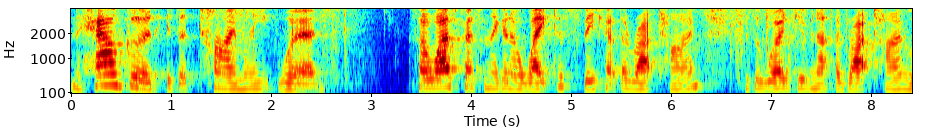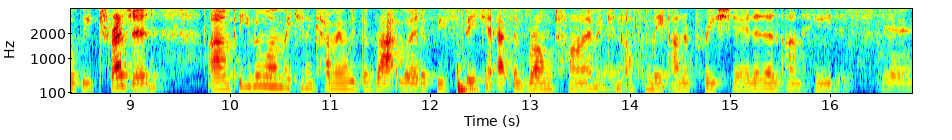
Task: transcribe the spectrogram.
and how good is a timely word? So a wise person, they're going to wait to speak at the right time, because a word given at the right time will be treasured. Um, even when we can come in with the right word, if we speak it at the wrong time, it can often be unappreciated and unheeded. yeah.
